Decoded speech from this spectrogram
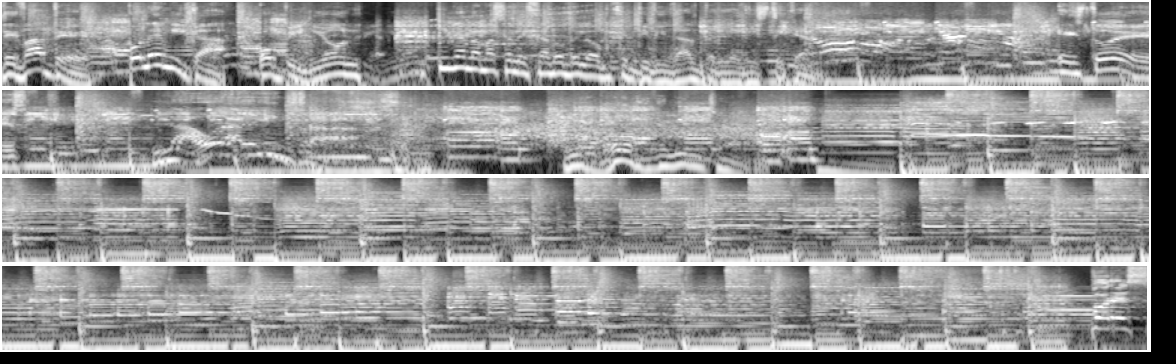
Debate, polémica, opinión y nada más alejado de la objetividad periodística. Esto es La Hora del Hincha. La Hora del Hincha.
